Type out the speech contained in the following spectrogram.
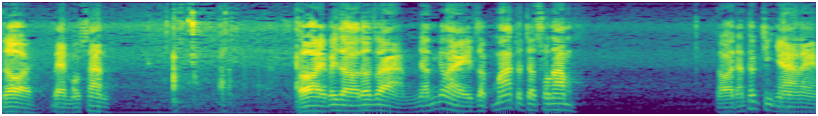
Rồi đèn màu xanh rồi bây giờ đơn giản nhấn cái này dập mát cho chân số 5 rồi đánh thức chị nhà này.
